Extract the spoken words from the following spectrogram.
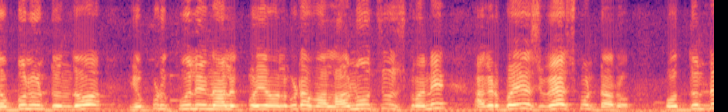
డబ్బులు ఉంటుందో ఎప్పుడు కూలీ నాలుగు పోయే వాళ్ళు కూడా వాళ్ళు అనువు చూసుకొని అక్కడ పోయేసి వేసుకుంటారు. పొద్దున్న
